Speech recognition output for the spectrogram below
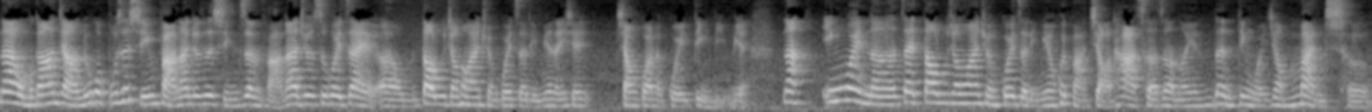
那我们刚刚讲，如果不是刑法，那就是行政法，那就是会在呃我们道路交通安全规则里面的一些相关的规定里面。那因为呢，在道路交通安全规则里面会把脚踏车这种东西认定为叫慢车，好，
